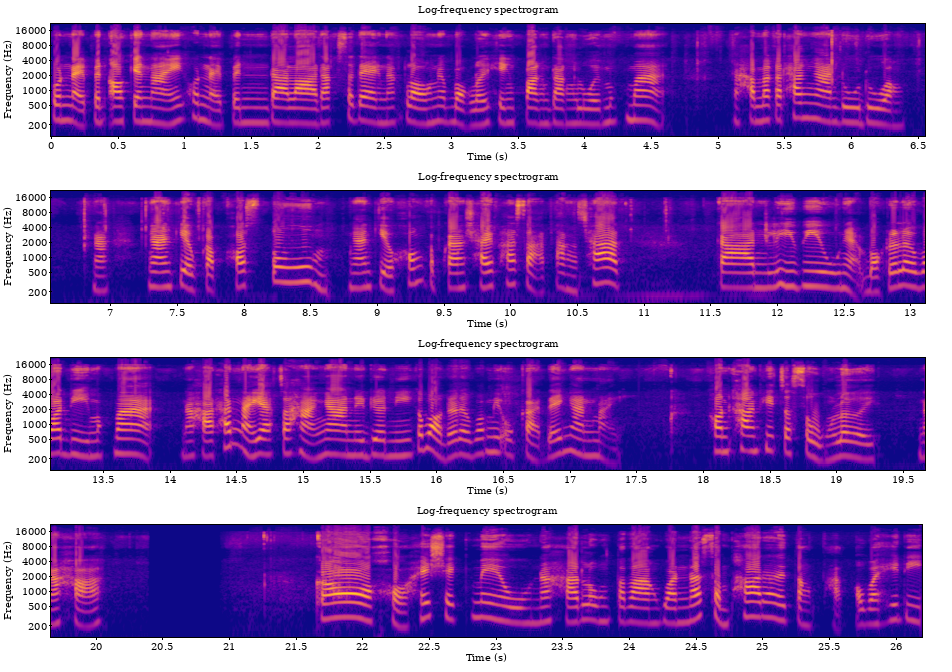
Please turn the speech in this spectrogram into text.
คนไหนเป็นออแกไนซ์คนไหนเป็นดารานักแสดงนักร้องเนี่ยบอกเลยเฮงปังดังรวยมากๆนะคะแม้กระทั่งงานดูดวง นะงานเกี่ยวกับคอสตูม งานเกี่ยวข้องกับการใช้ภาษาต่างชาติ การรีวิวเนี่ยบอกได้เลยว่าดีมากๆนะคะท่านไหนอยากจะหางานในเดือนนี้ก็บอกได้เลยว่ามีโอกาสได้งานใหม่ ค่อนข้างที่จะสูงเลยนะคะ ก็ขอให้เช็คเมลนะคะ ลงตารางวันนัดสัมภาษณ์อะไรต่างๆ เอาไว้ให้ดี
